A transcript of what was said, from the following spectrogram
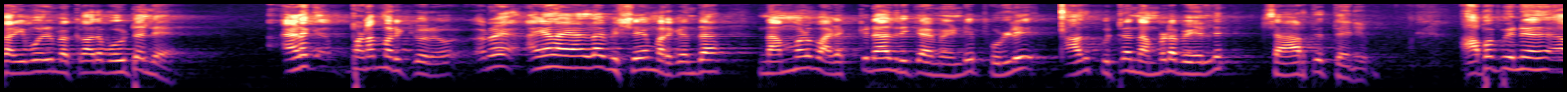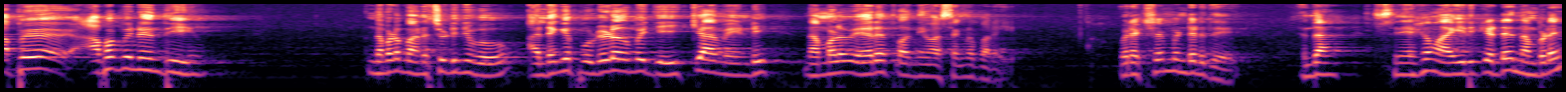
കൈ പോലും വെക്കാതെ പോയിട്ടല്ലേ? അയാളെ പടം മറിക്കുമല്ലോ അയാൾ അയാളുടെ വിഷയം മറിക്കും. എന്താ? നമ്മൾ വഴക്കിടാതിരിക്കാൻ വേണ്ടി പുള്ളി അത് കുറ്റം നമ്മുടെ പേരിൽ ചാർത്തി തരും. അപ്പോൾ പിന്നെ അപ്പോൾ അപ്പോൾ പിന്നെ എന്തു ചെയ്യും? നമ്മുടെ മനസ്സൊടിഞ്ഞു പോകും. അല്ലെങ്കിൽ പുള്ളിയുടെ മുമ്പ് ജയിക്കാൻ വേണ്ടി നമ്മൾ വേറെ തോന്നിവാസങ്ങൾ പറയും. ഒരു രക്ഷം മിണ്ടരുത്. എന്താ? സ്നേഹമായിരിക്കട്ടെ നമ്മുടെ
